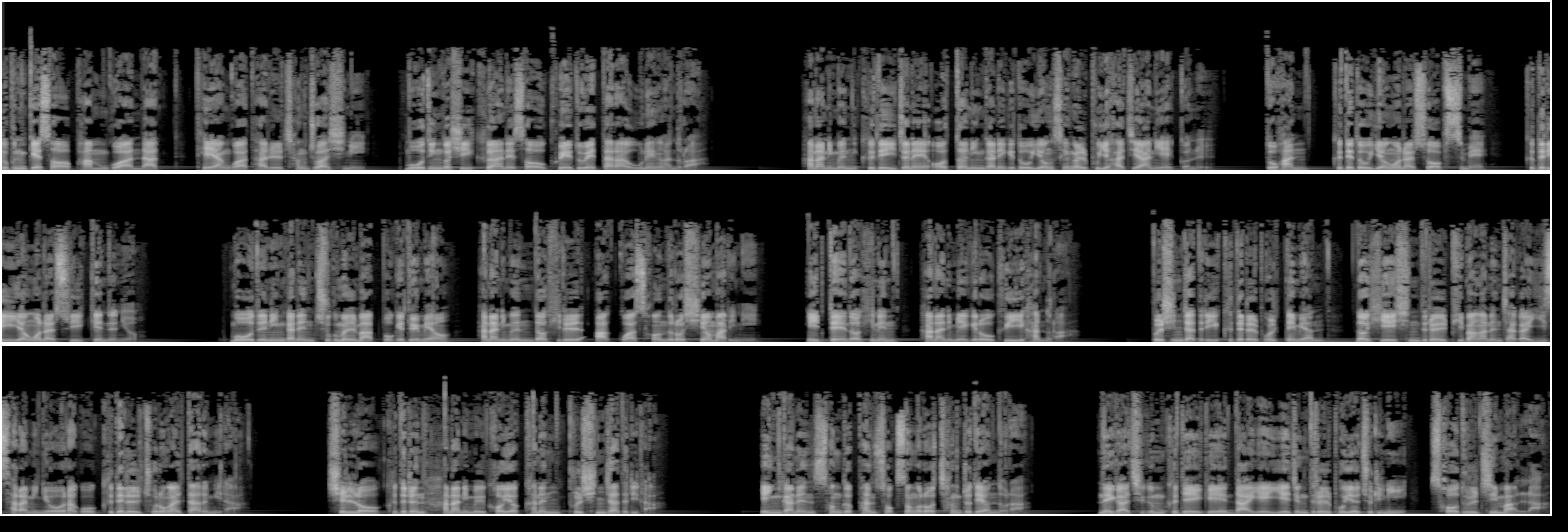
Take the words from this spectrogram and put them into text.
그분께서 밤과 낮, 태양과 달을 창조하시니 모든 것이 그 안에서 궤도에 따라 운행하노라. 하나님은 그대 이전에 어떤 인간에게도 영생을 부여하지 아니했거늘 또한 그대도 영원할 수 없음에 그들이 영원할 수 있겠느뇨. 모든 인간은 죽음을 맛보게 되며 하나님은 너희를 악과 선으로 시험하리니 이때 너희는 하나님에게로 귀의하노라. 불신자들이 그들을 볼 때면 너희의 신들을 비방하는 자가 이 사람이뇨라고 그들을 조롱할 따름이라. 실로 그들은 하나님을 거역하는 불신자들이라. 인간은 성급한 속성으로 창조되었노라. 내가 지금 그대에게 나의 예증들을 보여주리니 서둘지 말라.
